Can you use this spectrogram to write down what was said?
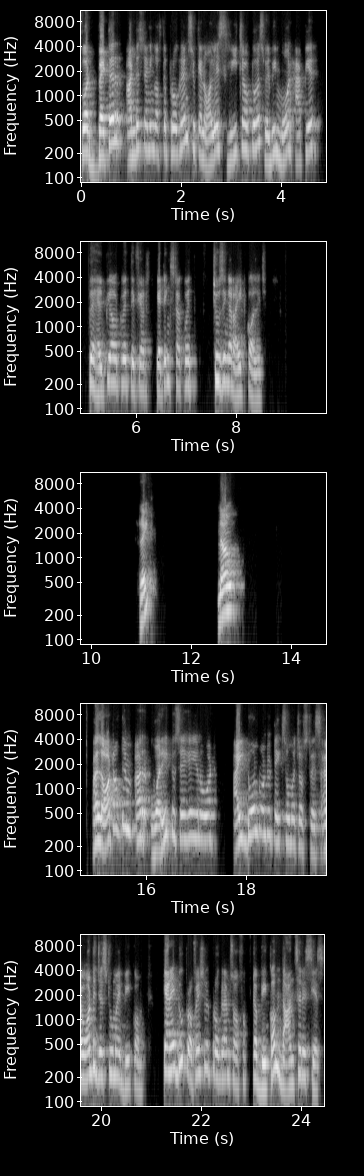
For better understanding of the programs, you can always reach out to us. We'll be more happier to help you out with if you're getting stuck with choosing a right college. Right? Now, a lot of them are worried to say, hey, you know what? I don't want to take so much of stress. I want to just do my BCom. Can I do professional programs after BCom? The answer is yes.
